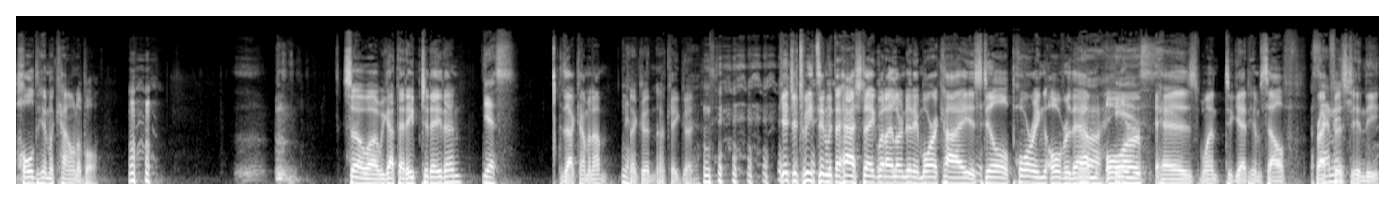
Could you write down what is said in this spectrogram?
hold him accountable. so uh, we got that ape today then? Yes. Is that coming up? Is that good? Okay, good. Get your tweets in with the hashtag what I learned today. Mordecai is still pouring over them Oh, or has went to get himself breakfast in the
